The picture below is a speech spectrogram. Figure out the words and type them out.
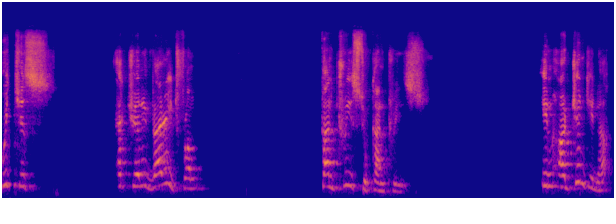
which is actually varied from countries to countries. In Argentina,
